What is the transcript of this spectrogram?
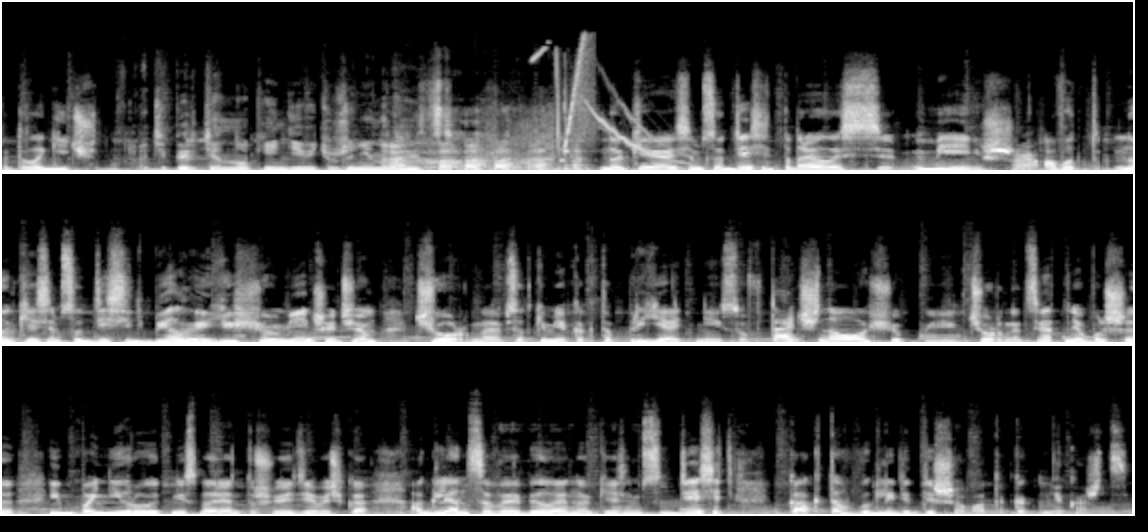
Это логично. А теперь тебе Nokia N9 уже не нравится. Nokia 710 понравилось меньше, а вот Nokia 710 белая еще меньше, чем черная. Все-таки мне как-то приятнее touch на ощупь, и черный цвет мне больше импонирует, несмотря на то, что я девочка. А глянцевая белая Nokia 710 как-то выглядит дешевато, как мне кажется.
